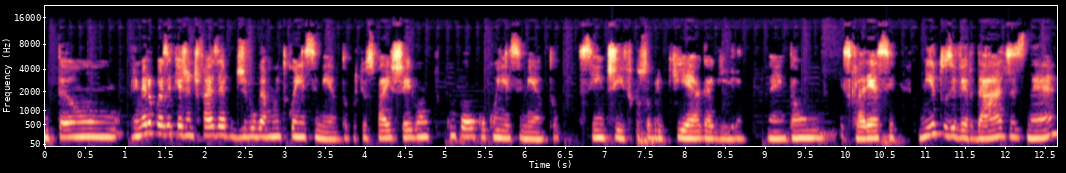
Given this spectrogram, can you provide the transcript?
Então, a primeira coisa que a gente faz é divulgar muito conhecimento, porque os pais chegam com pouco conhecimento científico sobre o que é a gagueira. Né? Então, esclarece mitos e verdades, né?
